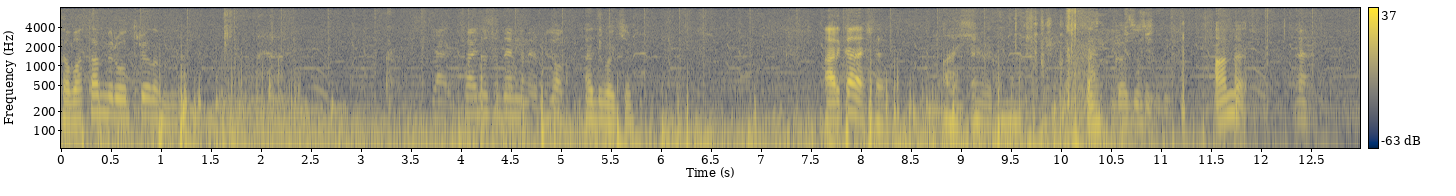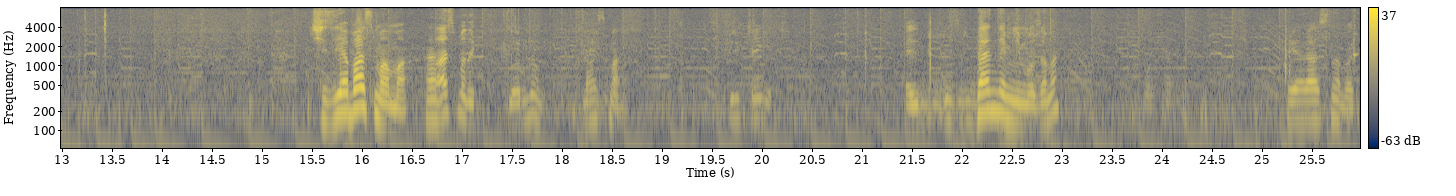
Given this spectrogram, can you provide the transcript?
Sabahtan beri oturuyor adam ya. Çay nasıl demlenir blok. Hadi bakayım. Arkadaşlar. Ay. Evet. Ben gazoz. Abi. Çiziye basma ama. Ha, Basmadık. gördüm. Basma. elektrik çayı getir. E, ben demleyeyim o zaman. Bir arasına bak.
